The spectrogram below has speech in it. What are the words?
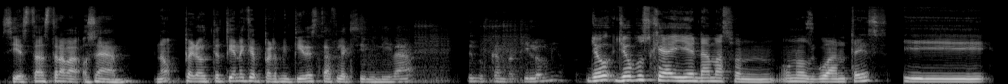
si estás trabajando, o sea, ¿no? Pero te tiene que permitir esta flexibilidad. Estoy buscando aquí los míos. Yo, yo busqué ahí en Amazon unos guantes y,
